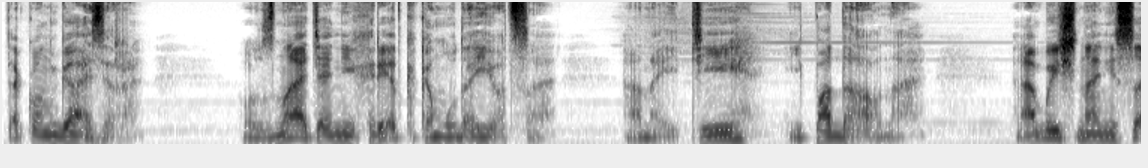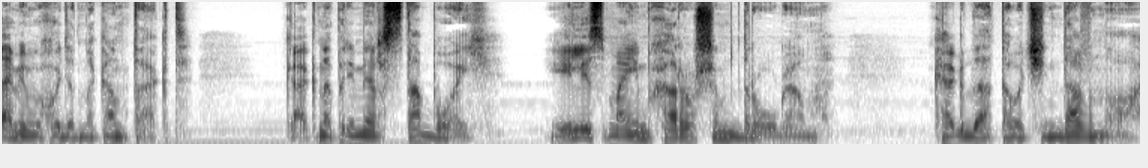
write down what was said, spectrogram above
Так он газер. Узнать о них редко кому удается, а найти и подавно. Обычно они сами выходят на контакт. Как, например, с тобой. Или с моим хорошим другом. Когда-то очень давно.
